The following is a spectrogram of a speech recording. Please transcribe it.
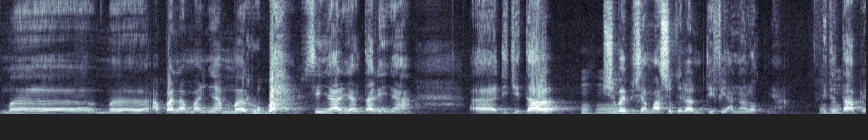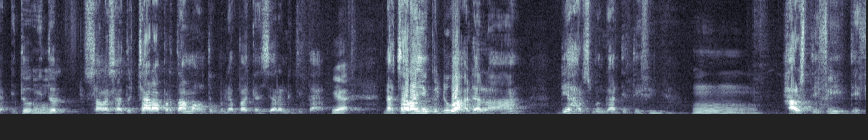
me- me- apa namanya merubah sinyal yang tadinya eh, digital Mhm. supaya bisa masuk ke dalam TV analognya. Itu tahap ya. Itu itu salah satu cara pertama untuk mendapatkan siaran digital. Ya. Nah, cara yang kedua adalah dia harus mengganti TV-nya Hmm. harus TV, TV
